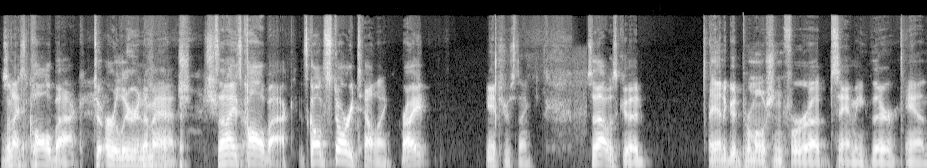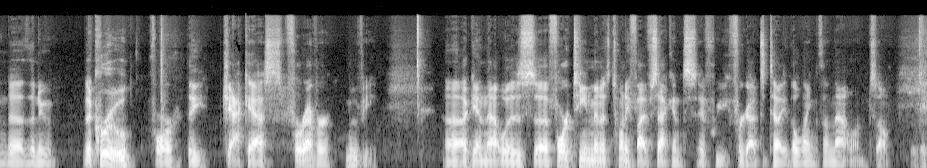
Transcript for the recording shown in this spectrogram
was a nice callback to earlier in the match. It's a nice callback. It's called storytelling, right? Interesting. So that was good, and a good promotion for uh, Sami there and uh, the new the crew for the Jackass Forever movie. Uh, again, that was uh, 14 minutes 25 seconds. If we forgot to tell you the length on that one, so. Mhm.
